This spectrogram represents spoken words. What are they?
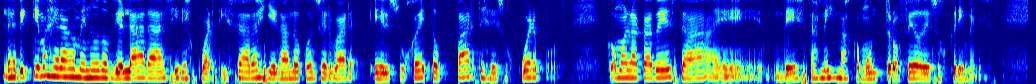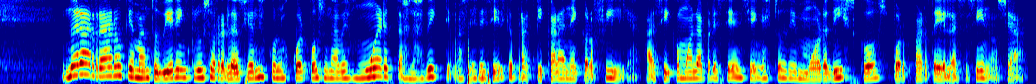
Las víctimas eran a menudo violadas y descuartizadas, llegando a conservar el sujeto partes de sus cuerpos, como la cabeza eh, de estas mismas, como un trofeo de sus crímenes. No era raro que mantuviera incluso relaciones con los cuerpos una vez muertas las víctimas, es decir, que practicara necrofilia, así como la presencia en estos de mordiscos por parte del asesino. O sea,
